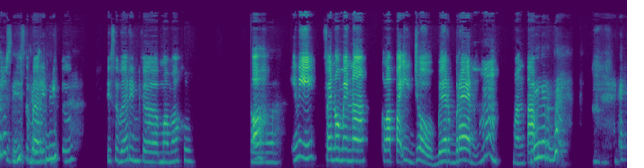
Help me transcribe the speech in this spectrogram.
Terus disebarin gitu. Disebarin ke mamaku. Oh, Uh, ini fenomena kelapa hijau, bear brand. Hmm, mantap. Beer brand. eh,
